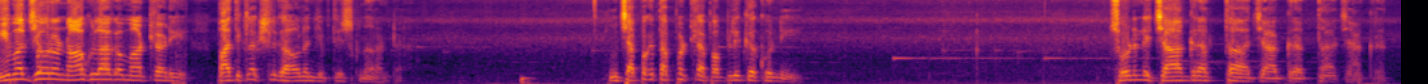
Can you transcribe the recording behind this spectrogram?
ఈ మధ్య ఎవరో నాకులాగా మాట్లాడి పాతిక లక్షలు కావాలని చెప్పి తీసుకున్నారంట. చెప్పక తప్పట్లే పబ్లిక్గా కొన్ని చూడండి జాగ్రత్త జాగ్రత్త జాగ్రత్త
